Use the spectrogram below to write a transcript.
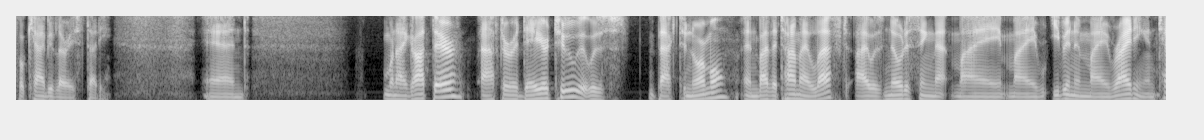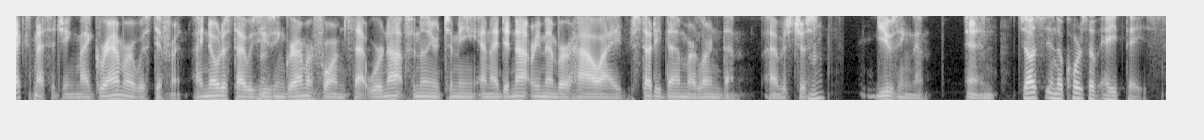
vocabulary study. And when I got there, after a day or two, it was back to normal. And by the time I left, I was noticing that my my even in my writing and text messaging, my grammar was different. I noticed I was using grammar forms that were not familiar to me, and I did not remember how I studied them or learned them. I was just using them, and Just in the course of eight days.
